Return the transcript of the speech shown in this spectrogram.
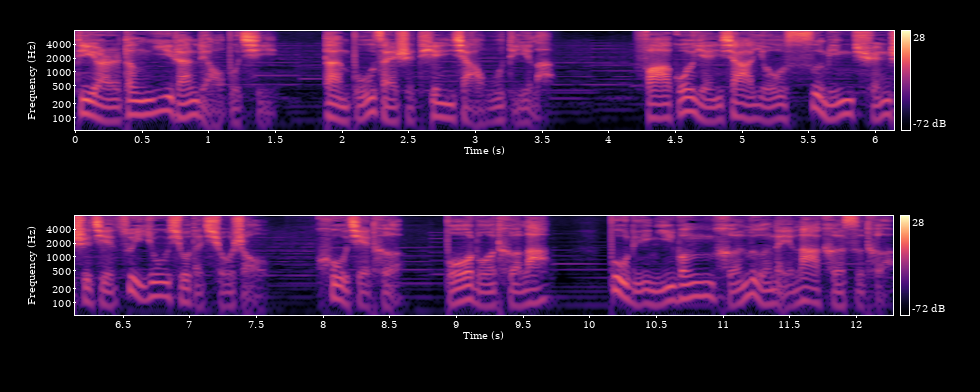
蒂尔登依然了不起，但不再是天下无敌了。法国眼下有四名全世界最优秀的球手：库切特、博罗特拉、布吕尼翁和勒内拉克斯特。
